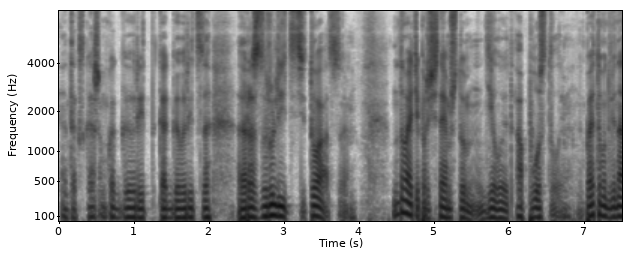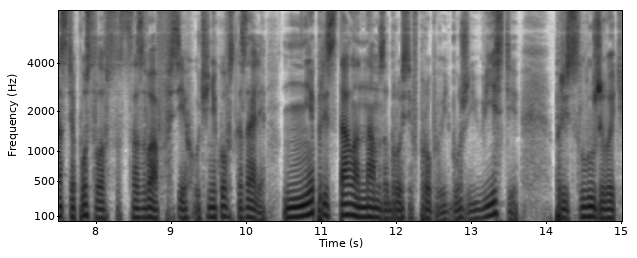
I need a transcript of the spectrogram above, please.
так скажем, как, говорит, как говорится, разрулить ситуацию. Ну, давайте прочитаем, что делают апостолы. Поэтому 12 апостолов, созвав всех учеников, сказали, «Не пристало нам, забросив проповедь Божьей вести, прислуживать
